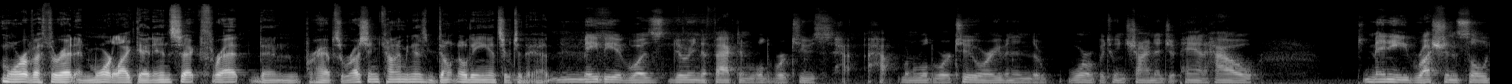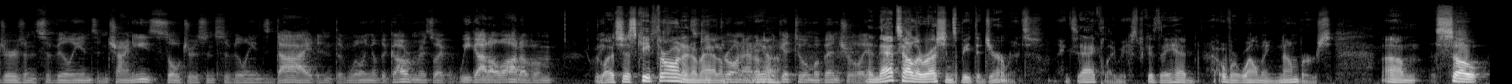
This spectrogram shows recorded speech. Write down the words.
more of a threat and more like that insect threat than perhaps Russian communism? Don't know the answer to that. Maybe it was during the fact in World War II, when World War II, or even in the war between China and Japan, how many Russian soldiers and civilians and Chinese soldiers and civilians died, and the willing of the government is like, we got a lot of them. We, let's just keep throwing them at them. Throwing at them. Yeah. We'll get to them eventually. And that's how the Russians beat the Germans. Exactly, because they had overwhelming numbers. Um, so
